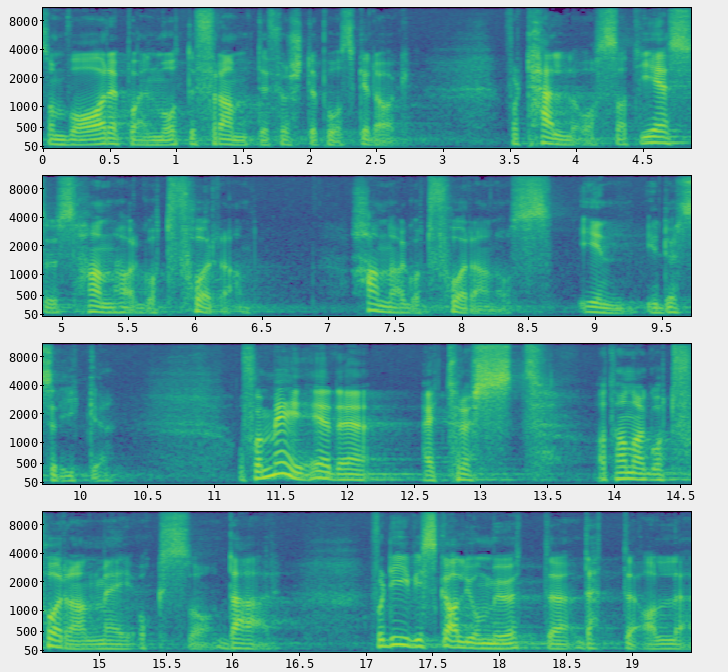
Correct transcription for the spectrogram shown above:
som varer på en måte fram til første påskedag, forteller oss at Jesus han har gått foran. Han har gått foran oss inn i dødsriket. Og For meg er det ei trøst at han har gått foran meg også der. Fordi vi skal jo møte dette alle.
